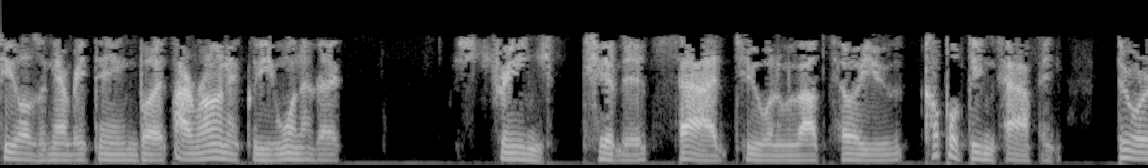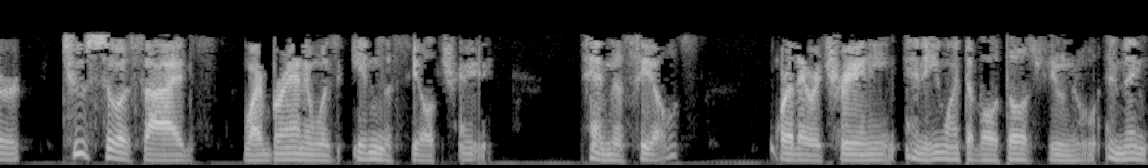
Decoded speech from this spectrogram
seals and everything, but ironically, one of the strange tidbits, sad too, what I'm about to tell you, a couple of things happened there were two suicides while Brandon was in the SEAL training, in the SEALs where they were training, and he went to both those funerals. And then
